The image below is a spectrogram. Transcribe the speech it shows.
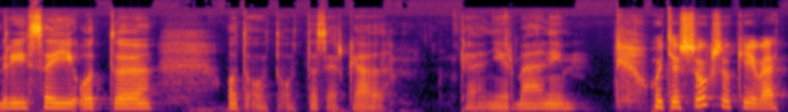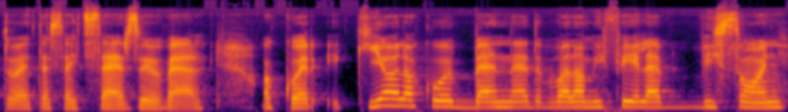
részei, ott, ott, ott, ott azért kell, kell nyírbálni. Hogyha sok-sok évet töltesz egy szerzővel, akkor kialakul benned valamiféle viszony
